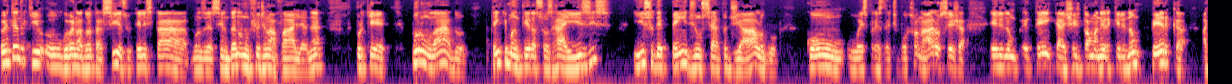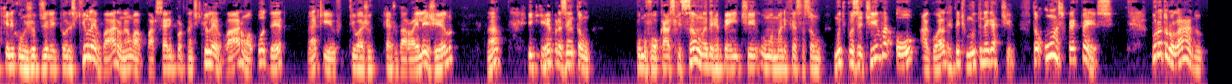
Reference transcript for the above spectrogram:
Eu entendo que o governador Tarcísio ele está, vamos dizer assim, andando num fio de navalha, né? Porque, por um lado, tem que manter as suas raízes, e isso depende de um certo diálogo com o ex-presidente Bolsonaro, ou seja, ele não ele tem que agir de tal maneira que ele não perca aquele conjunto de eleitores que o levaram, né, uma parcela importante que o levaram ao poder, né, que, que o que ajudaram a elegê-lo, né, e que representam como vocais que são, né, de repente, uma manifestação muito positiva ou, agora, de repente, muito negativa. Então, um aspecto é esse. Por outro lado,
